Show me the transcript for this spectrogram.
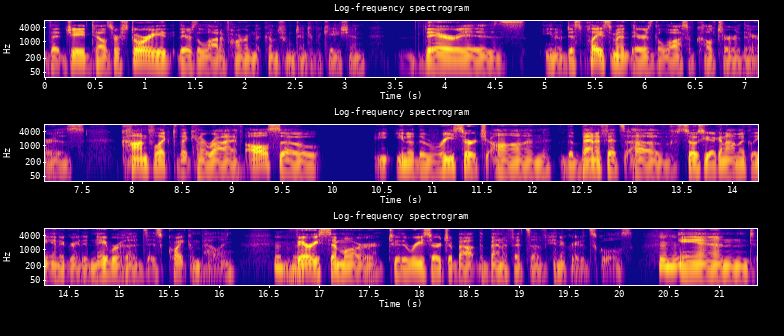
that Jade tells her story, there's a lot of harm that comes from gentrification. There is, you know, displacement, there is the loss of culture, there is conflict that can arrive. Also, you know, the research on the benefits of socioeconomically integrated neighborhoods is quite compelling. Mm-hmm. Very similar to the research about the benefits of integrated schools. Mm-hmm. And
